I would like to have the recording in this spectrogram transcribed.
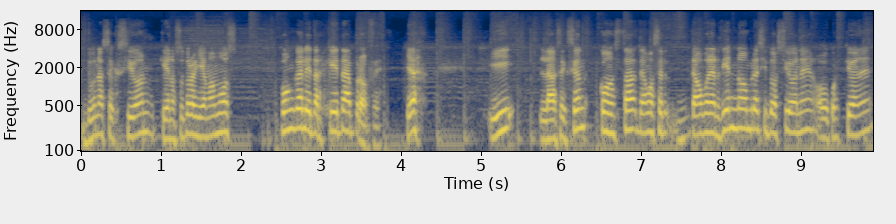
de una sección que nosotros llamamos Póngale tarjeta profe, ¿ya? Y la sección consta, te vamos a, hacer, te vamos a poner 10 nombres, situaciones o cuestiones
